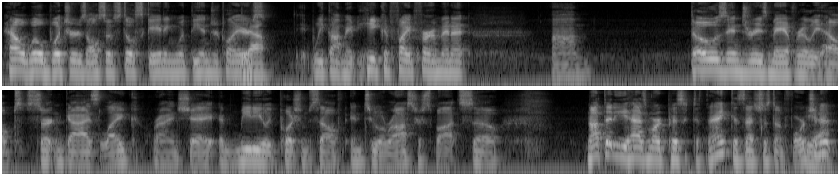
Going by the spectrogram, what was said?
Hell, Will Butcher is also still skating with the injured players. Yeah. We thought maybe he could fight for a minute. Um, those injuries may have really helped certain guys like Ryan Shea immediately push himself into a roster spot. So, not that he has Mark Pysyk to thank, because that's just unfortunate, Yeah.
